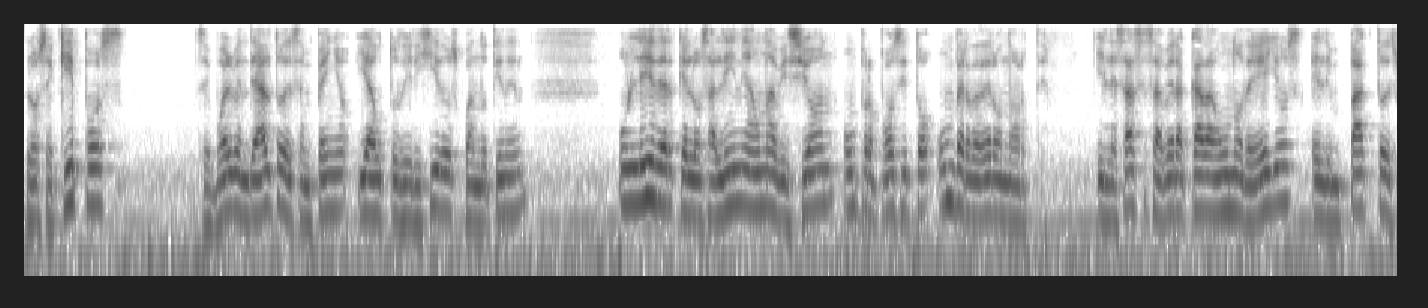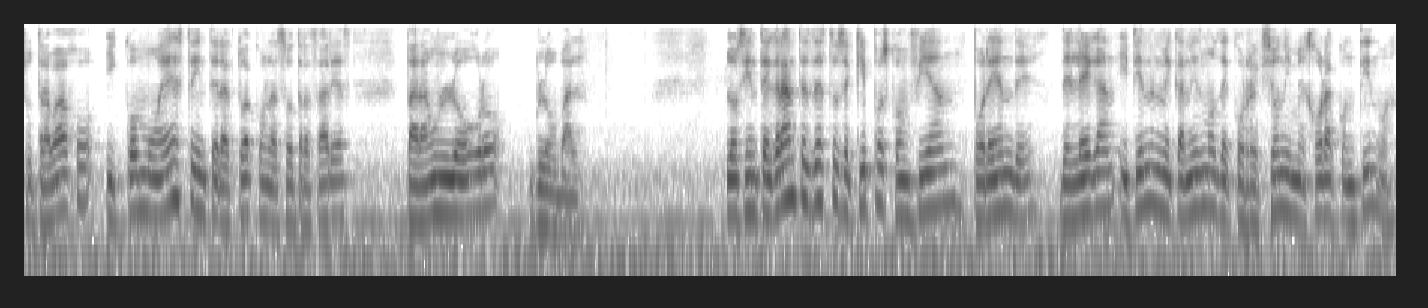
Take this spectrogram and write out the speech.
Los equipos se vuelven de alto desempeño y autodirigidos cuando tienen un líder que los alinea a una visión, un propósito, un verdadero norte, y les hace saber a cada uno de ellos el impacto de su trabajo y cómo éste interactúa con las otras áreas para un logro global. Los integrantes de estos equipos confían, por ende, delegan y tienen mecanismos de corrección y mejora continua.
